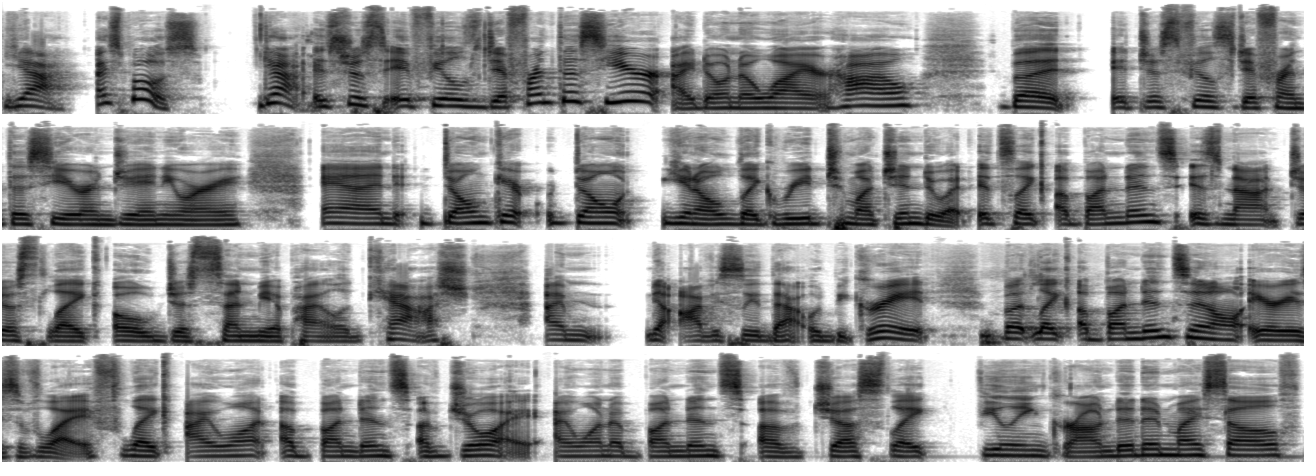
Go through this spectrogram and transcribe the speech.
Yeah, I suppose. Yeah, it's just it feels different this year. I don't know why or how, but it just feels different this year in January. And don't get don't, you know, like read too much into it. It's like abundance is not just like, oh, just send me a pile of cash. I'm yeah, obviously that would be great, but like abundance in all areas of life. Like I want abundance of joy. I want abundance of just like feeling grounded in myself.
